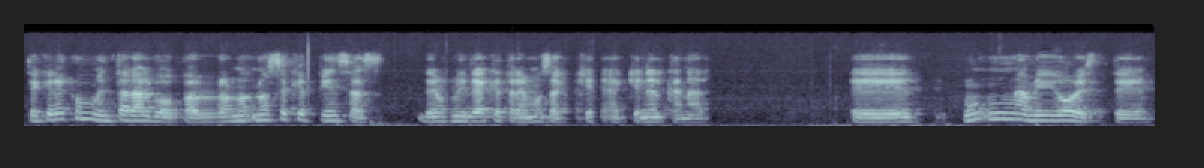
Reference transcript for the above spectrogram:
te quería comentar algo, Pablo. No, sé qué piensas de una idea que traemos aquí, aquí en el canal. Eh, un, amigo este,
